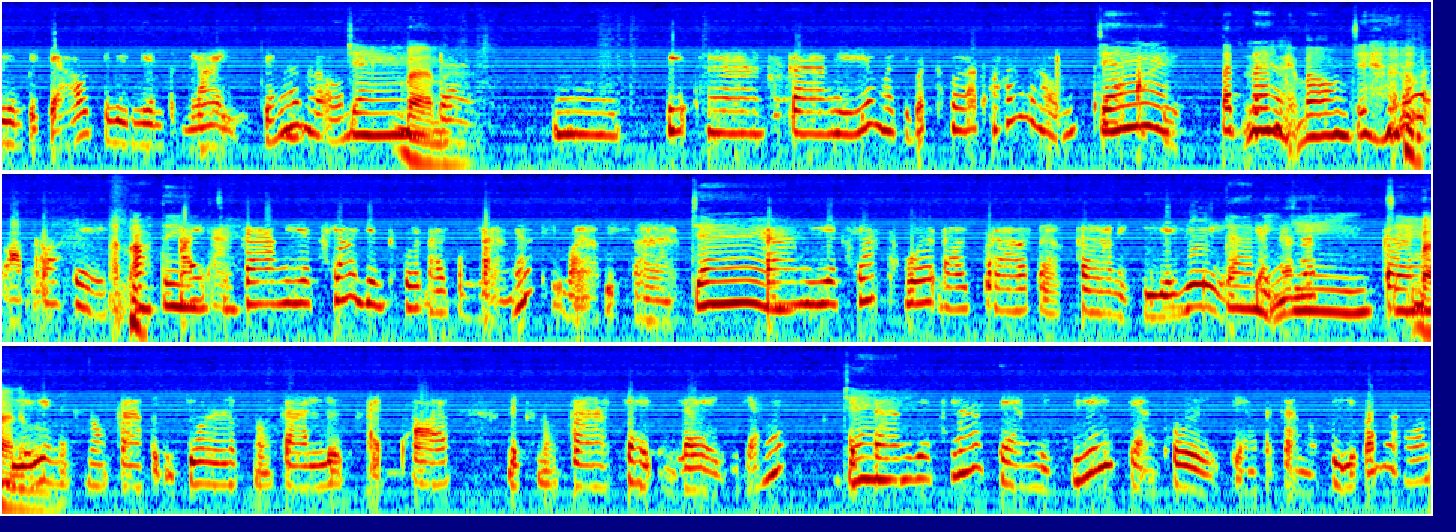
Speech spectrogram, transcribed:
មានប្រយោជន៍វាមានតម្លៃអញ្ចឹងណាអូនចាបាទពាក្យថាការងារមកជីវិតធ្វើអត់អស់ណាអូនចា ប៉ិតណាស់អ្នកបងចាអត់អស់ទេអត់អស់ទេហើយអាការងារខ្លះយើងធ្វើដោយកម្លាំងណាធីវ៉ាវិសាចាការងារខ្លះធ្វើដោយប្រើតែការនិយាយទេការនិយាយការនិយាយនៅក្នុងការបញ្ជូលនៅក្នុងការលើកខេត្តផលនៅក្នុងការចែកម្លែកអញ្ចឹងណាចាការងារខ្លះទាំងនិយាយទាំងធ្វើទាំងសកម្មភាពណាអូន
